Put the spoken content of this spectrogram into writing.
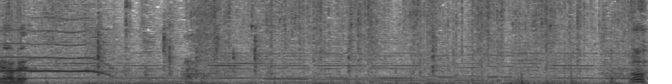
やべ。お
